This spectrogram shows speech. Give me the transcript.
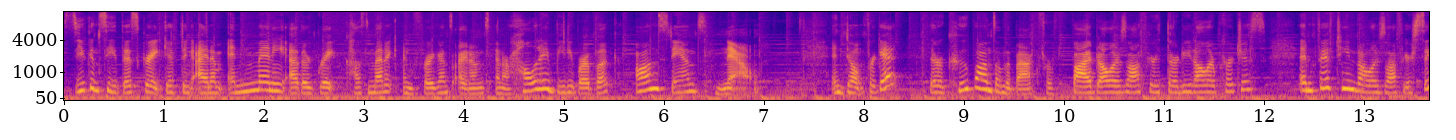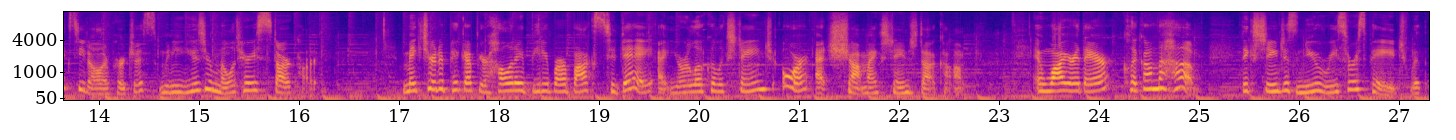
So you can see this great gifting item and many other great cosmetic and fragrance items in our Holiday Beauty Bar book on stands now. And don't forget, there are coupons on the back for $5 off your $30 purchase and $15 off your $60 purchase when you use your Military Star Card. Make sure to pick up your Holiday Beauty Bar box today at your local exchange or at shopmyexchange.com. And while you're there, click on the Hub, the Exchange's new resource page with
